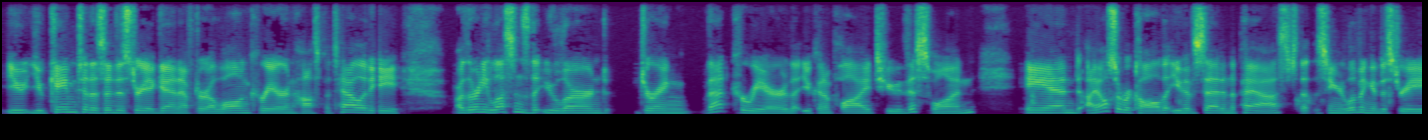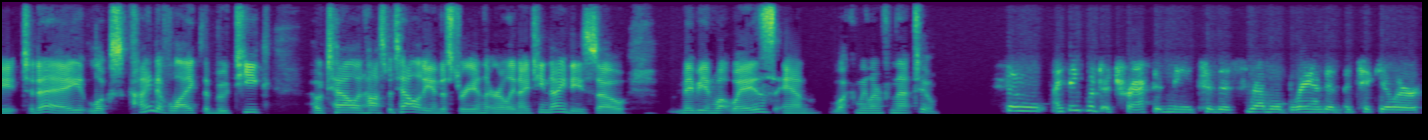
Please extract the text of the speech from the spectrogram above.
You you came to this industry again after a long career in hospitality. Are there any lessons that you learned during that career that you can apply to this one. And I also recall that you have said in the past that the senior living industry today looks kind of like the boutique hotel and hospitality industry in the early 1990s. So, maybe in what ways, and what can we learn from that too? So I think what attracted me to this Revel brand in particular,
